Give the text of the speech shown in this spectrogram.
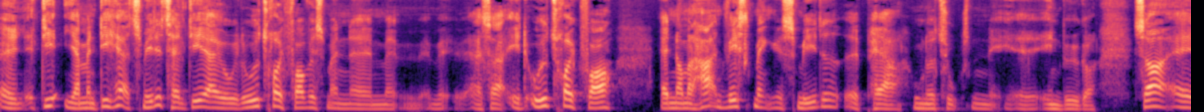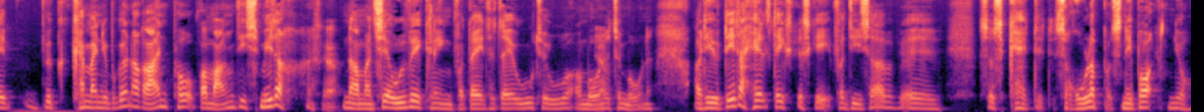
Øh, de, jamen de her smittetal, det er jo et udtryk for, hvis man, øh, altså et udtryk for, at når man har en vist mængde smittet øh, per 100.000 øh, indbygger, så øh, kan man jo begynde at regne på, hvor mange de smitter, ja. når man ser udviklingen fra dag til dag, uge til uge og måned ja. til måned. Og det er jo det, der helst ikke skal ske, fordi så, så, kan det, så ruller snebolden jo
